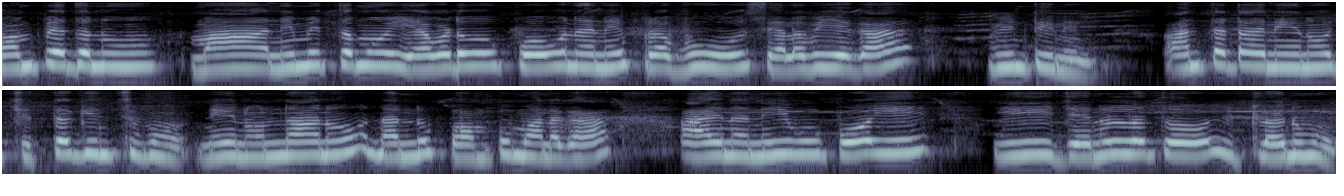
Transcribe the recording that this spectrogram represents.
పంపెదను. మా నిమిత్తము ఎవడు పోవునని ప్రభువు సెలవీయగా వింటిని. అంతటా నేను చిత్తగించుము. నేనున్నాను నన్ను పంపుమనగా. ఆయన నీవు పోయి ఈ జనులతో ఇట్లనుము.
